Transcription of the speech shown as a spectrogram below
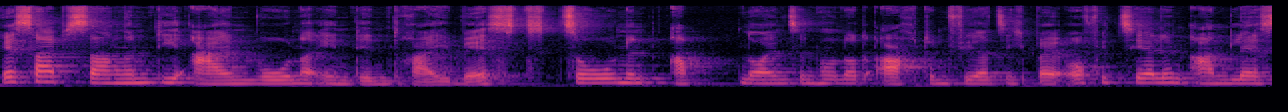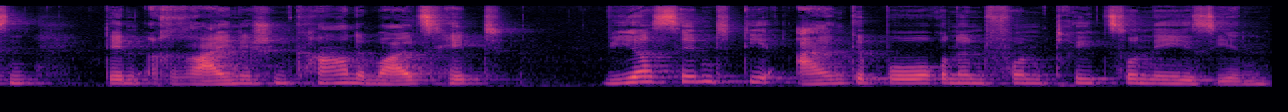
Deshalb sangen die Einwohner in den drei Westzonen ab 1948 bei offiziellen Anlässen den rheinischen Karnevalshit wir sind die Eingeborenen von Trizonesien.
